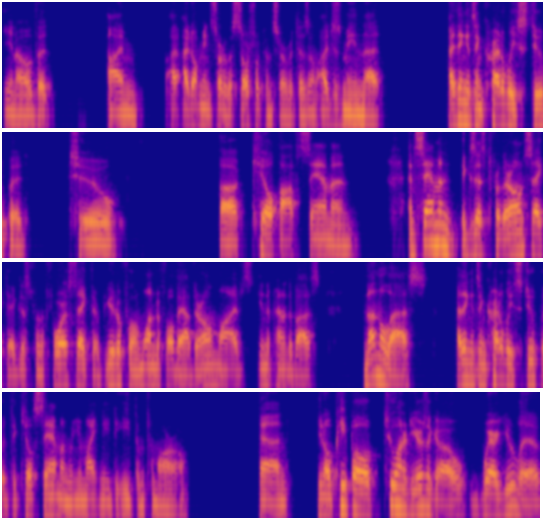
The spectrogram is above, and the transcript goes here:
you know that i'm I, I don't mean sort of a social conservatism. I just mean that i think it's incredibly stupid to uh, kill off salmon and salmon exist for their own sake. They exist for the forest's sake. They're beautiful and wonderful. They have their own lives independent of us. Nonetheless, I think it's incredibly stupid to kill salmon when you might need to eat them tomorrow. And, you know, people 200 years ago, where you live,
